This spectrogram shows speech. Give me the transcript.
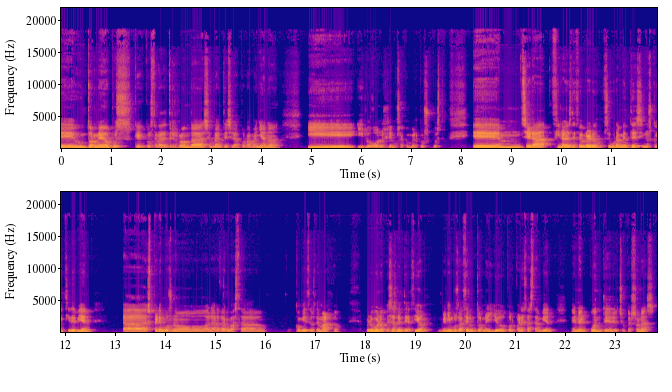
Eh, un torneo pues, que constará de tres rondas, seguramente será por la mañana y, luego nos iremos a comer, por supuesto. Eh, será finales de febrero, seguramente, si nos coincide bien. Ah, esperemos no alargarlo hasta comienzos de marzo. Pero bueno, esa es la intención. Venimos de hacer un tornillo por parejas también en el puente de ocho personas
